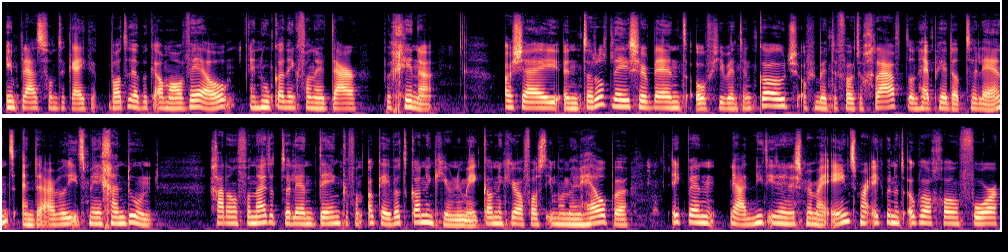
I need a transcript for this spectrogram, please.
In plaats van te kijken, wat heb ik allemaal wel... en hoe kan ik vanuit daar beginnen? Als jij een tarotlezer bent, of je bent een coach... of je bent een fotograaf, dan heb je dat talent... en daar wil je iets mee gaan doen... Ga dan vanuit het talent denken van... oké, wat kan ik hier nu mee? Kan ik hier alvast iemand mee helpen? Ik ben, ja, niet iedereen is het met mij eens... maar ik ben het ook wel gewoon voor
